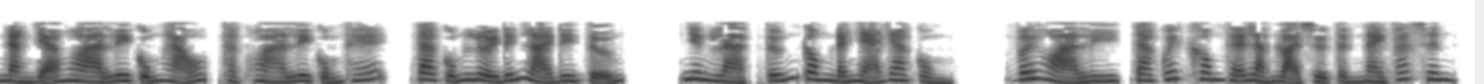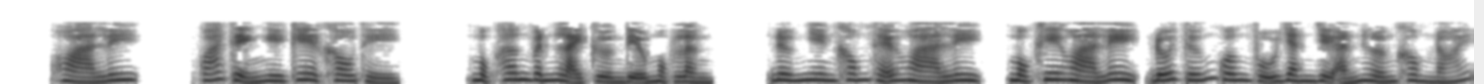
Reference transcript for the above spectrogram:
nàng giả hòa ly cũng hảo, thật hòa ly cũng thế, ta cũng lười đến lại đi tưởng, nhưng là, tướng công đã nhả ra cùng. Với hòa ly, ta quyết không thể làm loại sự tình này phát sinh. Hòa ly, quá tiện nghi kia khâu thị. Mục Hân Vinh lại cường điệu một lần. đương nhiên không thể hòa ly, một khi hòa ly, đối tướng quân vũ danh dự ảnh hưởng không nói,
